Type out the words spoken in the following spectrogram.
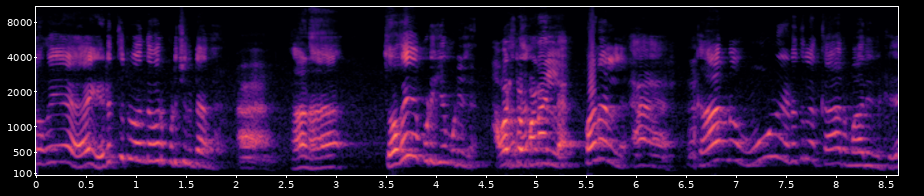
தொகையை எடுத்துட்டு வந்தவர் பிடிச்சிக்கிட்டாங்க. ஆனா தொகையை பிடிக்க முடியல. அவர்கிட்ட பணம் இல்ல. பணம் இல்லை. காரணம் மூணு இடத்துல கார் மாறி இருக்கு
